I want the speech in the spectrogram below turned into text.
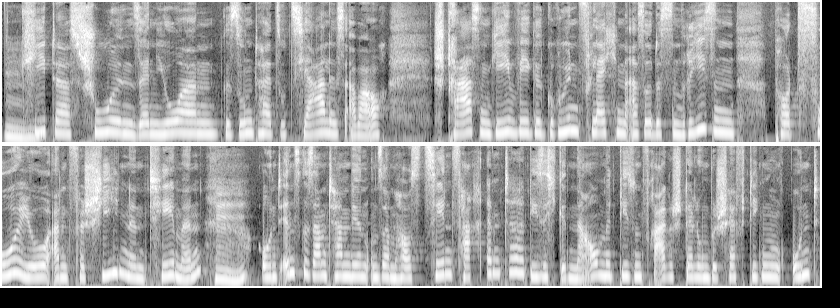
mhm. Kitas, Schulen, Senioren, Gesundheit, Soziales, aber auch Straßen, Gehwege, Grünflächen. Also das ist ein Riesenportfolio an verschiedenen Themen. Mhm. Und insgesamt haben wir in unserem Haus zehn Fachämter, die sich genau mit diesen Fragestellungen beschäftigen und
